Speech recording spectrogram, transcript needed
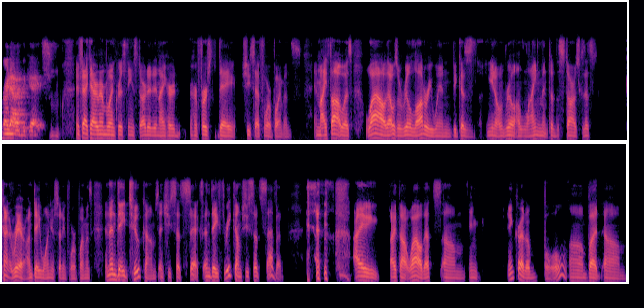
right out of the gates. Mm-hmm. In fact, I remember when Christine started and I heard her first day, she set four appointments. And my thought was, wow, that was a real lottery win because, you know, real alignment of the stars because that's kind of rare. On day one, you're setting four appointments. And then day two comes and she sets six. And day three comes, she sets seven. And I I thought, wow, that's um, in, incredible, um, but um,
